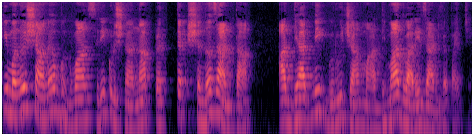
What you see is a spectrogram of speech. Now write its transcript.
की मनुष्यानं भगवान श्रीकृष्णांना प्रत्यक्ष न जाणता आध्यात्मिक गुरुच्या माध्यमाद्वारे जाणलं पाहिजे.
